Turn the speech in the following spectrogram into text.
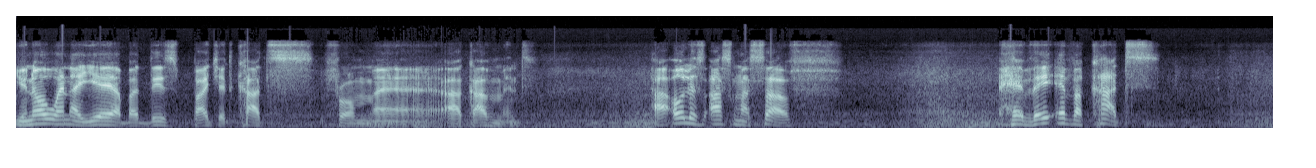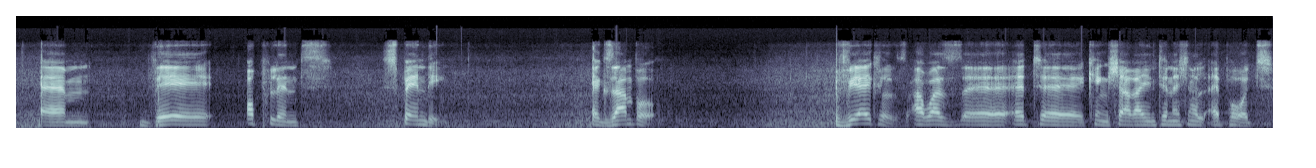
You know, when I hear about these budget cuts from uh, our government, I always ask myself have they ever cut um, their opulent spending? Example, vehicles. I was uh, at uh, King Shaka International Airport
